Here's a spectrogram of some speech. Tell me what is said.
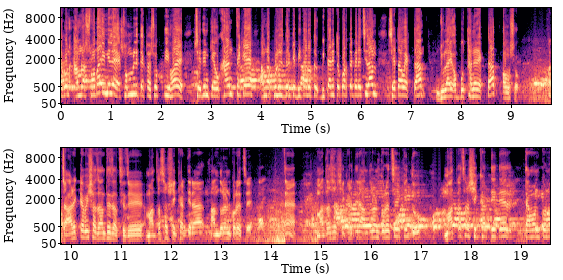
এখন আমরা সবাই মিলে সম্মিলিত একটা শক্তি হয়ে সেদিনকে ওখান থেকে আমরা পুলিশদেরকে বিতারিত বিতাড়িত করতে পেরেছিলাম। সেটাও একটা জুলাই অভ্যুত্থানের একটা অংশ। আচ্ছা আরেকটা বিষয় জানতে চাচ্ছি যে, মাদ্রাসার শিক্ষার্থীরা আন্দোলন করেছে। হ্যাঁ মাদ্রাসার শিক্ষার্থীরা আন্দোলন করেছে, কিন্তু মাদ্রাসার শিক্ষার্থীদের তেমন কোনো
